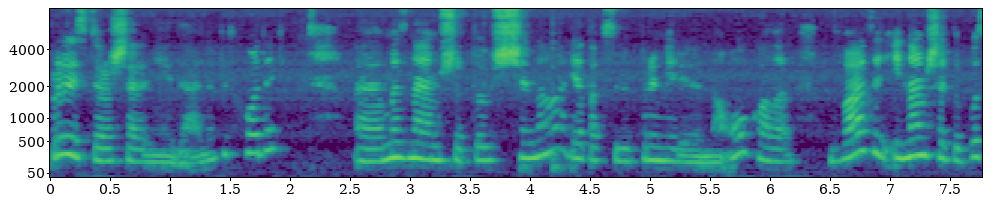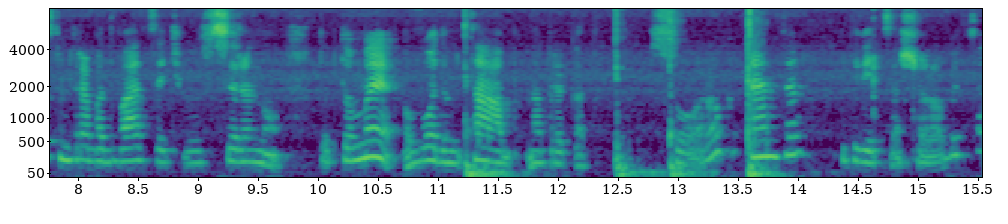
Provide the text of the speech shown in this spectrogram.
Прирісті розширення ідеально підходить. Е, Ми знаємо, що товщина, я так собі примірюю на око, але 20, і нам ще, допустимо, треба 20 в ширину. Тобто ми вводимо Tab, наприклад, 40, Enter. І дивіться, що робиться.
